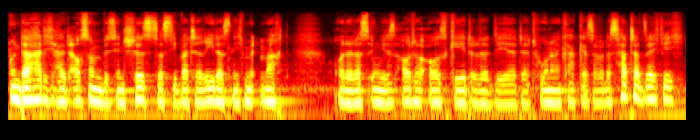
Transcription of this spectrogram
und da hatte ich halt auch so ein bisschen Schiss, dass die Batterie das nicht mitmacht oder dass irgendwie das Auto ausgeht oder der, der Ton ein Kack ist. Aber das hat tatsächlich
